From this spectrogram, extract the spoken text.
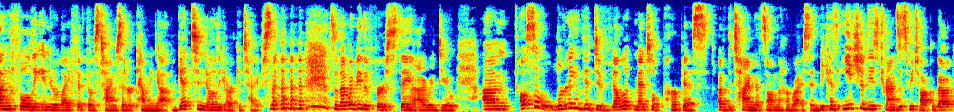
unfolding in your life at those times that are coming up. Get to know the archetypes. so that would be the first thing I would do. Um, also, learning the developmental purpose of the time that's on the horizon, because each of these transits we talk about,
